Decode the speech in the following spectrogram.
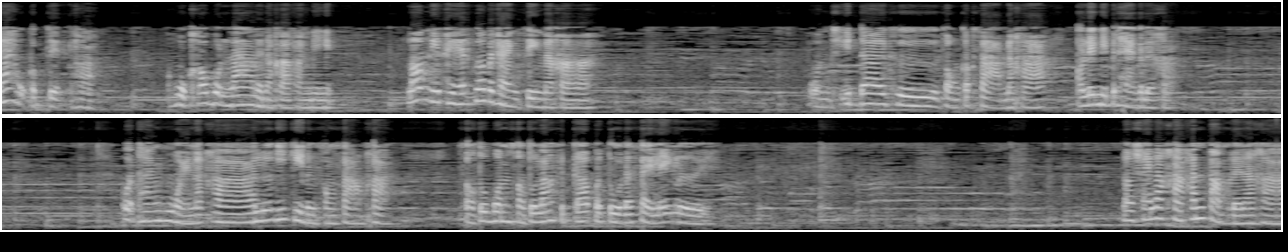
ได้หกกับเจ็ดค่ะหกเข้าบนล่างเลยนะคะ ครั้งนี้ รอบนี้เทสเพื่อไปแทงจริงนะคะ ผลที่ได้คือสองกับสามนะคะ เอาเลขนี้ไปแทงกันเลยค่ะ กดทางหวยนะคะ เลือกยี่กี่หนึ่งสองสามค่ะสองตัวบนสองตัวล่างสิบเก้าประตูและใส่เลขเลย เราใช้ราคาขั้นต่ำเลยนะคะ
